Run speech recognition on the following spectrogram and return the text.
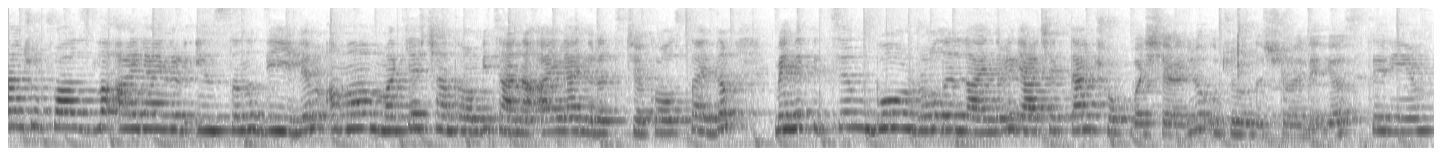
Ben çok fazla eyeliner insanı değilim ama makyaj çantama bir tane eyeliner atacak olsaydım Benefit'in bu roller liner'ı gerçekten çok başarılı. Ucunu da şöyle göstereyim.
